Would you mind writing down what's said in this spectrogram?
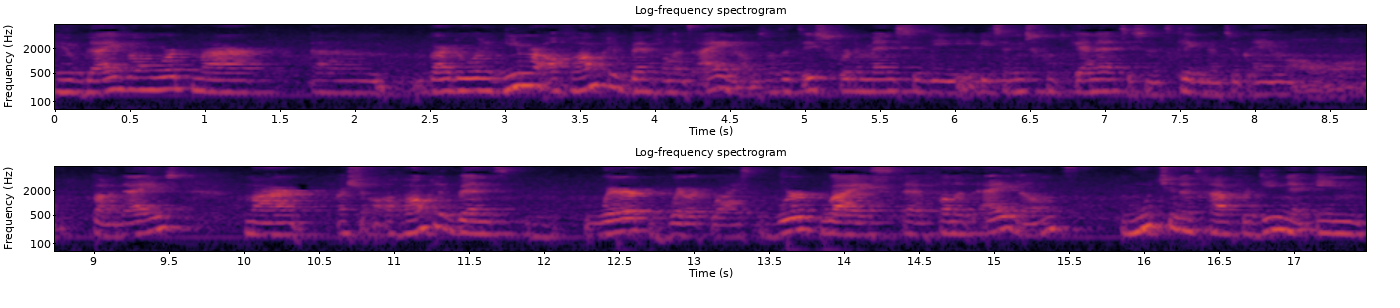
heel blij van word, maar ehm, waardoor ik niet meer afhankelijk ben van het eiland. Want het is voor de mensen die Ibiza niet zo goed kennen, het, is, het klinkt natuurlijk helemaal paradijs. Maar als je afhankelijk bent work- workwise, workwise eh, van het eiland, moet je het gaan verdienen in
